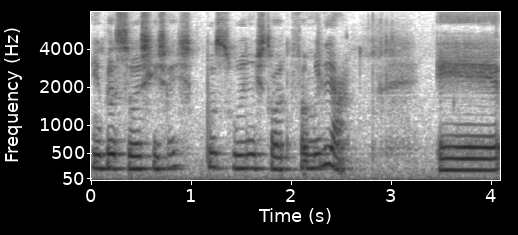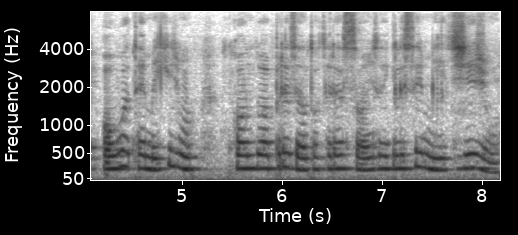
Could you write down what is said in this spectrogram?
em pessoas que já possuem um histórico familiar é, ou até mesmo quando apresenta alterações na glicemia de jejum.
